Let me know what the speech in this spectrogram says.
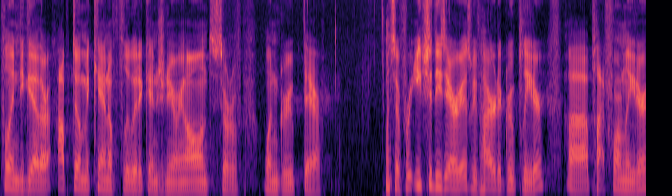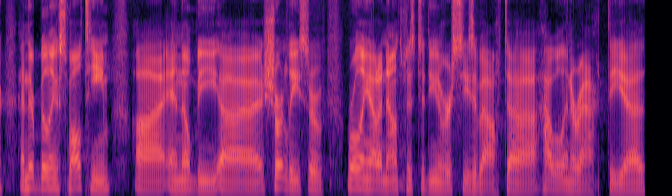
pulling together optomechanofluidic engineering all into sort of one group there. And so for each of these areas, we've hired a group leader, uh, a platform leader, and they're building a small team, uh, and they'll be uh, shortly sort of rolling out announcements to the universities about uh, how we'll interact. The, uh,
